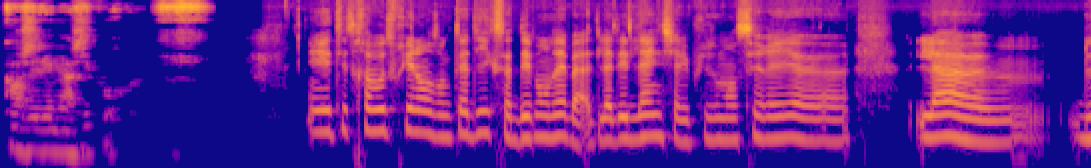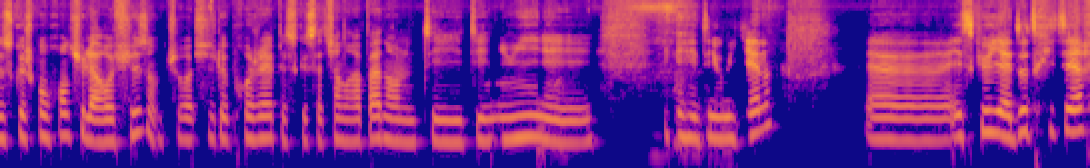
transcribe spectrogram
quand j'ai l'énergie pour. Et tes travaux de freelance, donc tu as dit que ça dépendait bah, de la deadline si elle est plus ou moins serrée. Euh, là, euh, de ce que je comprends, tu la refuses. Tu refuses le projet parce que ça tiendra pas dans tes, tes nuits et, et tes week-ends. Euh, Est-ce qu'il y a d'autres critères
